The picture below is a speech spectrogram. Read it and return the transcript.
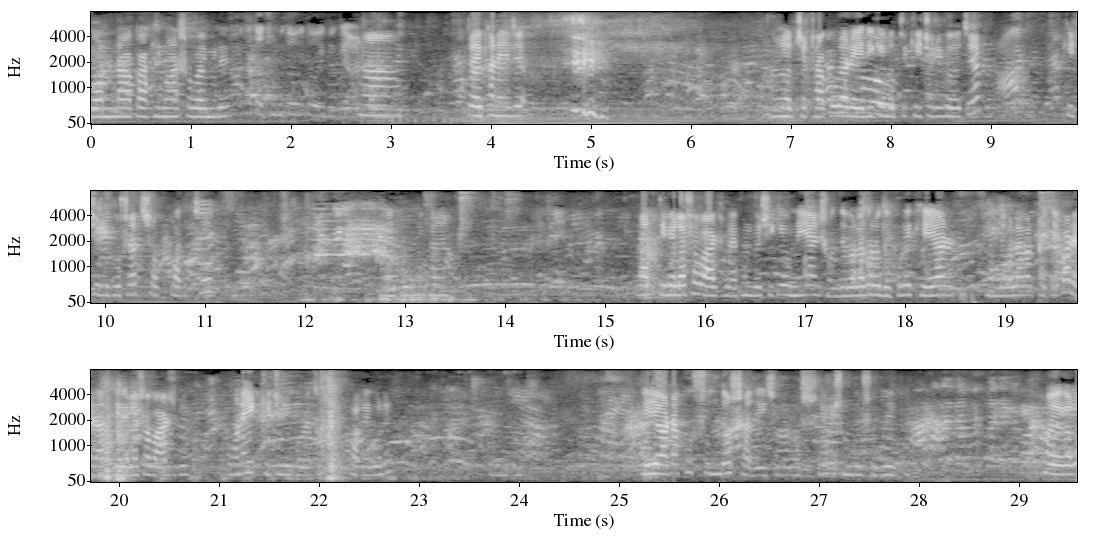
বন্যা, কাকিমা সবাই মিলে। হ্যাঁ তো এখানে এই যে হচ্ছে ঠাকুর, আর এইদিকে হচ্ছে খিচুড়ি হয়েছে। খিচুড়ি প্রসাদ সব খাচ্ছে। রাত্রিবেলা সব আসবে। এখন বেশি কেউ নেই আর সন্ধেবেলা ধরো দুপুরে খেয়ে আর সন্ধেবেলা আবার খেতে পারে, রাত্রিবেলা সব আসবে। অনেক খিচুড়ি করেছে খাবে বলে। এই জায়গাটা খুব সুন্দর সাজিয়েছিল, বেশ হেবি সুন্দর সাজিয়েছে হয়ে গেল,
